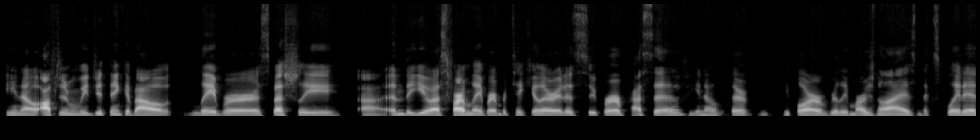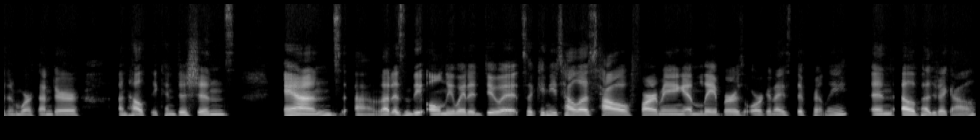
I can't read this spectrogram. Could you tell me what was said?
you know, often when we do think about labor, especially uh, in the U.S. farm labor in particular, it is super oppressive. You know, there people are really marginalized and exploited and work under unhealthy conditions, and uh, that isn't the only way to do it. So, can you tell us how farming and labor is organized differently in El Pedregal?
